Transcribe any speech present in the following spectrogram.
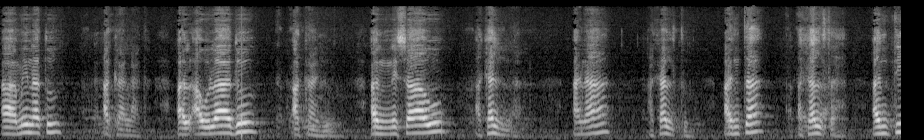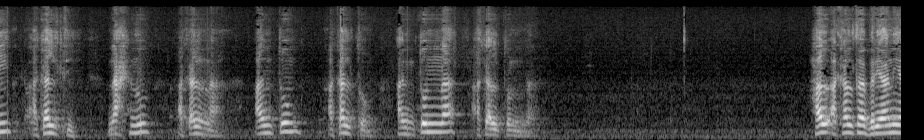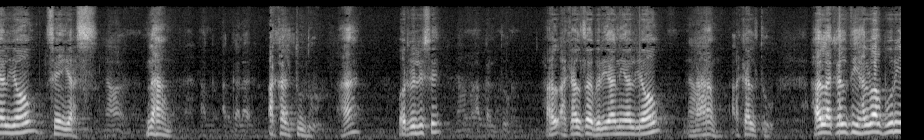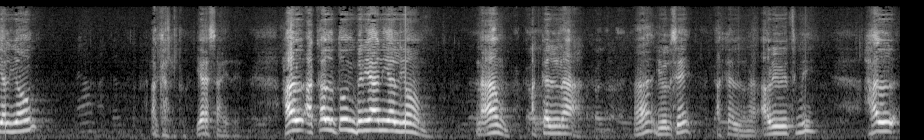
Aminatu akalat. Al-awladu akalu. Al-nisa'u akalna. Ana akaltu. أنت أكلت أنت أكلت نحن أكلنا أنتم أكلتم أنتن أكلتن هل أكلت برياني اليوم؟ say yes. نعم. نعم. أكلت. ها؟ What will you say? نعم أكلت. هل أكلت برياني اليوم؟ نعم أكلت. هل أكلتي حلوى بوري اليوم؟ أكلت يا سعيد هل أكلتم برياني اليوم؟ نعم أكلنا ها you'll say أكلنا are you with me؟ هل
